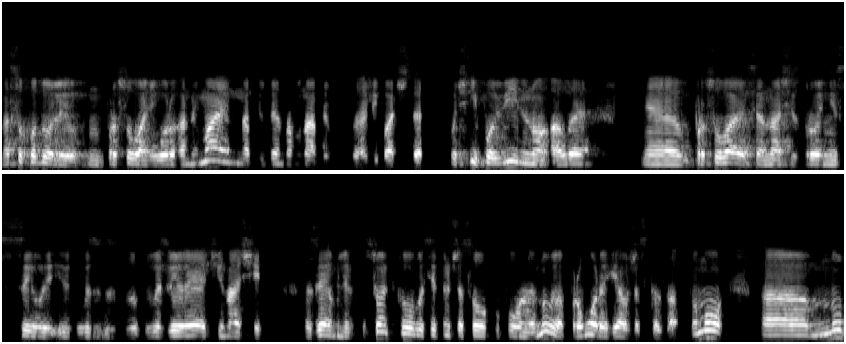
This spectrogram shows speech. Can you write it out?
На суходолі просування ворога немає. На південному напрямку взагалі бачите, хоч і повільно, але е, просуваються наші збройні сили і виз- визволяючи наші землі Херсонської області, тимчасово окупованої. Ну а про море я вже сказав. Тому е, ну.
